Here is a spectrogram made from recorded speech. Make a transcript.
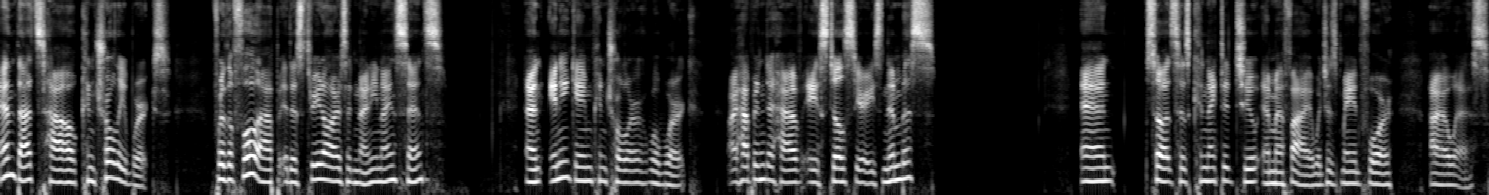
And that's how Controlly works. For the full app, it is $3.99 and any game controller will work. I happen to have a SteelSeries Nimbus, and so it says connected to MFI, which is made for iOS.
